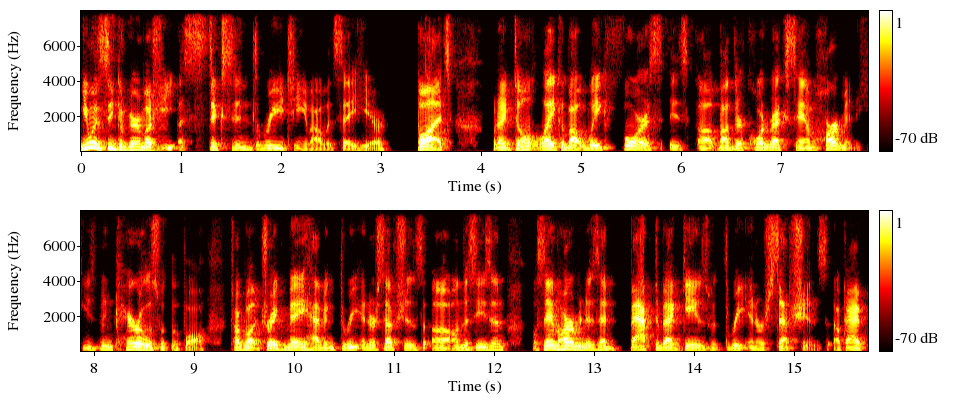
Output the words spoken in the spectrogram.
UNC could very much be a six and three team, I would say here. But what I don't like about Wake Forest is uh, about their quarterback, Sam Hartman. He's been careless with the ball. Talk about Drake Maye having three interceptions uh, on the season. Well, Sam Hartman has had back to back games with three interceptions. Okay.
